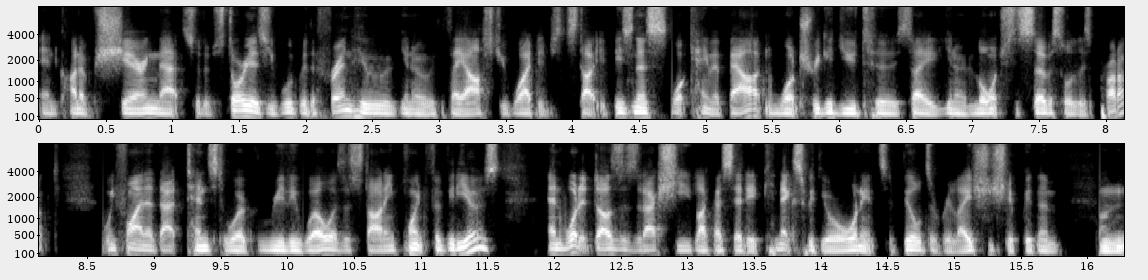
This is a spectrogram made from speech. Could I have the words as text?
and kind of sharing that sort of story as you would with a friend who, you know, if they asked you, why did you start your business? What came about and what triggered you to say, you know, launch this service or this product? We find that that tends to work really well as a starting point for videos. And what it does is it actually, like I said, it connects with your audience. It builds a relationship with them, um,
